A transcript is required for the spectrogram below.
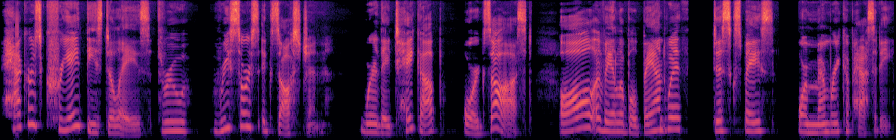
Hackers create these delays through resource exhaustion, where they take up or exhaust all available bandwidth disk space, or memory capacity.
